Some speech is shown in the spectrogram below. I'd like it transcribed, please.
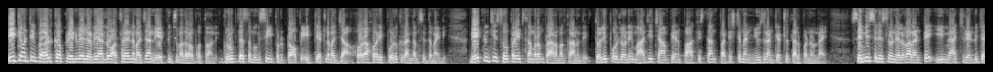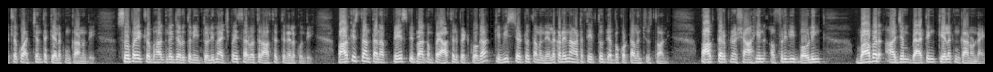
టీ ట్వంటీ వరల్డ్ కప్ రెండు వేల ఇరవై ఆరులో అసలైన మధ్య నేటి నుంచి మొదలవబోతోంది. గ్రూప్ దశ ముగిసి ఇప్పుడు టాప్ ఎయిట్ జట్ల మధ్య హోరాహోరీ పోరుకు రంగం సిద్ధమైంది. నేటి నుంచి సూపర్ ఎయిట్ సమరం ప్రారంభం కానుంది. తొలి పోరులోనే మాజీ ఛాంపియన్ పాకిస్తాన్ పటిష్టమైన న్యూజిలాండ్ జట్లు తలపనున్నాయి. సెమీ సిరీస్లో నిలవాలంటే ఈ మ్యాచ్ రెండు జట్లకు అత్యంత కీలకం కానుంది. సూపర్ ఎయిట్లో భాగంగా జరుగుతున్న ఈ తొలి మ్యాచ్పై సర్వత్రా ఆసక్తి నెలకొంది. పాకిస్తాన్ తన పేస్ విభాగంపై ఆశలు పెట్టుకోగా కివీస్ జట్టు తమ నిలకడైన ఆట తీరుతో దెబ్బ కొట్టాలని చూస్తోంది. పాక్ తరపున షాహీన్ అఫ్రిది బౌలింగ్ బాబర్ ఆజం బ్యాటింగ్ కీలకం కానున్నాయి.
